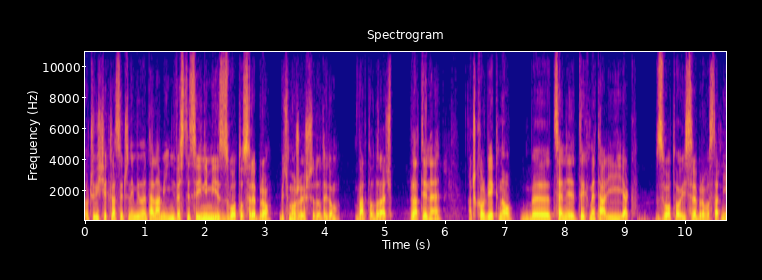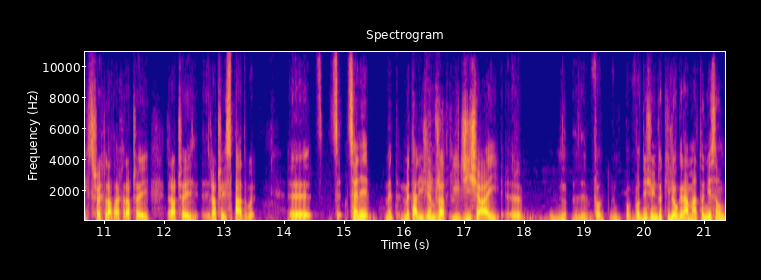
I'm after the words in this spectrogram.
Oczywiście klasycznymi metalami inwestycyjnymi jest złoto, srebro, być może jeszcze do tego warto dodać platynę, aczkolwiek no, e, ceny tych metali, jak złoto i srebro w ostatnich trzech latach raczej, raczej, raczej spadły. E, Ceny met- metali ziem rzadkich dzisiaj w, odniesieniu do kilograma to nie są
